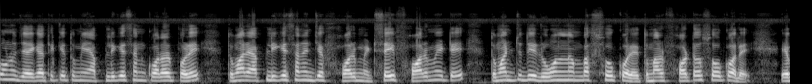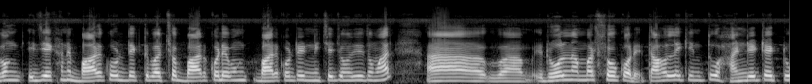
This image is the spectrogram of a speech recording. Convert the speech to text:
কোনো জায়গা থেকে তুমি অ্যাপ্লিকেশান করার পরে তোমার অ্যাপ্লিকেশানের যে ফরম্যাট সেই ফরম্যাটে তোমার যদি রোল নাম্বার শো করে, তোমার ফটো শো করে, এবং এই যে এখানে বারকোড দেখতে পাচ্ছ বারকোড এবং বারকোডের নিচে যদি তোমার রোল নাম্বার শো করে, তাহলে কিন্তু হান্ড্রেডে টু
